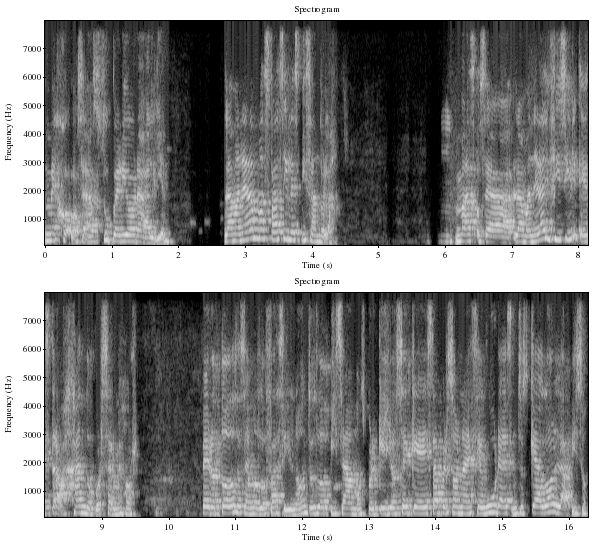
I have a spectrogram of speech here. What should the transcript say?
mejor, o sea, superior a alguien? La manera más fácil es pisándola. Más, o sea, la manera difícil es trabajando por ser mejor. Pero todos hacemos lo fácil, ¿no? Entonces lo pisamos porque yo sé que esta persona es segura, entonces ¿qué hago? La piso,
